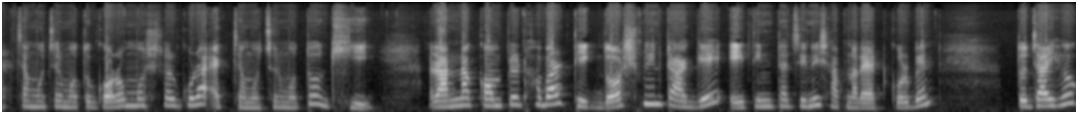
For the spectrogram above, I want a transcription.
এক চামচের মতো গরম মশলার গুঁড়া, এক চামচের মতো ঘি। রান্না কমপ্লিট হবার ঠিক দশ মিনিট আগে এই তিনটা জিনিস আপনারা অ্যাড করবেন। তো যাই হোক,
